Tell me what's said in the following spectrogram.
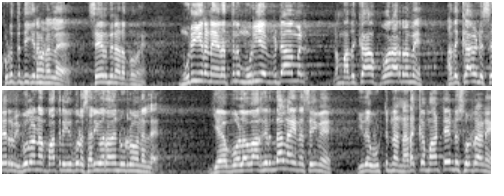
கொடுத்துட்டிக்கிறவன் அல்ல சேர்ந்து நடப்பவன். முறிகிற நேரத்தில் முறிய விடாமல் நம்ம அதுக்காக போராடுறோமே அதுக்காக வேண்டி சேர்றோம். இவ்வளோ நான் பார்த்துறேன் இது பூரா சரி வராதுன்னு விடுறவன் இல்லை எவ்வளவாக இருந்தால் நான் என்ன செய்வேன்? இதை விட்டு நான் நடக்க மாட்டேன்னு சொல்றானே.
